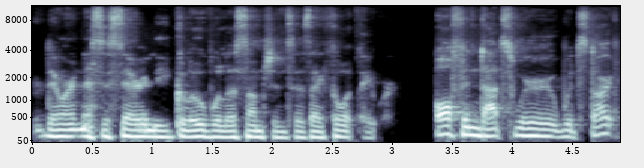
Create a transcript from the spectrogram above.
They weren't necessarily global assumptions as I thought they were. Often that's where it would start.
